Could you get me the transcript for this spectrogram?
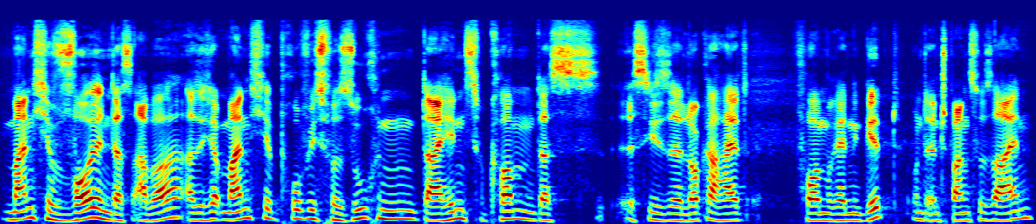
manche wollen das aber. Also ich glaube, manche Profis versuchen dahin zu kommen, dass es diese Lockerheit vorm Rennen gibt und entspannt zu sein.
